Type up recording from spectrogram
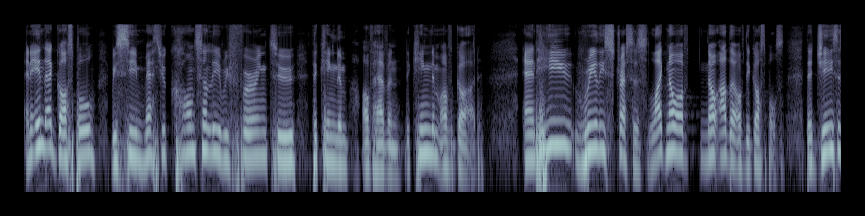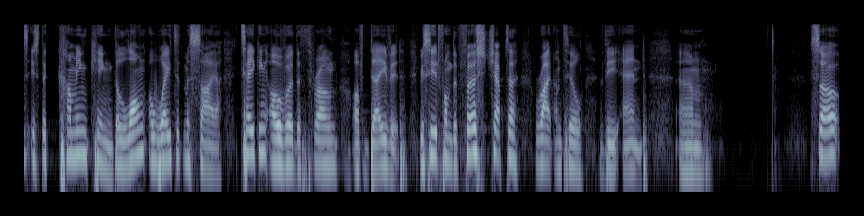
And in that gospel, we see Matthew constantly referring to the kingdom of heaven, the kingdom of God. And he really stresses, like no, of, no other of the Gospels, that Jesus is the coming King, the long awaited Messiah, taking over the throne of David. We see it from the first chapter right until the end. Um, so,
